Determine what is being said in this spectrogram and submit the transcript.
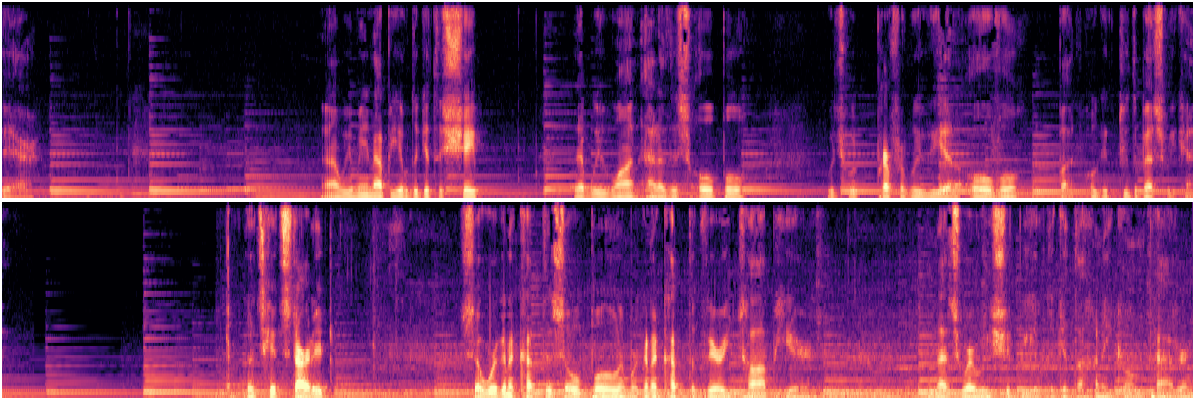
there. Uh, we may not be able to get the shape that we want out of this opal, which would preferably be an oval, but we'll get, do the best we can let's get started. So we're going to cut this opal and we're going to cut the very top here. And that's where we should be able to get the honeycomb pattern,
